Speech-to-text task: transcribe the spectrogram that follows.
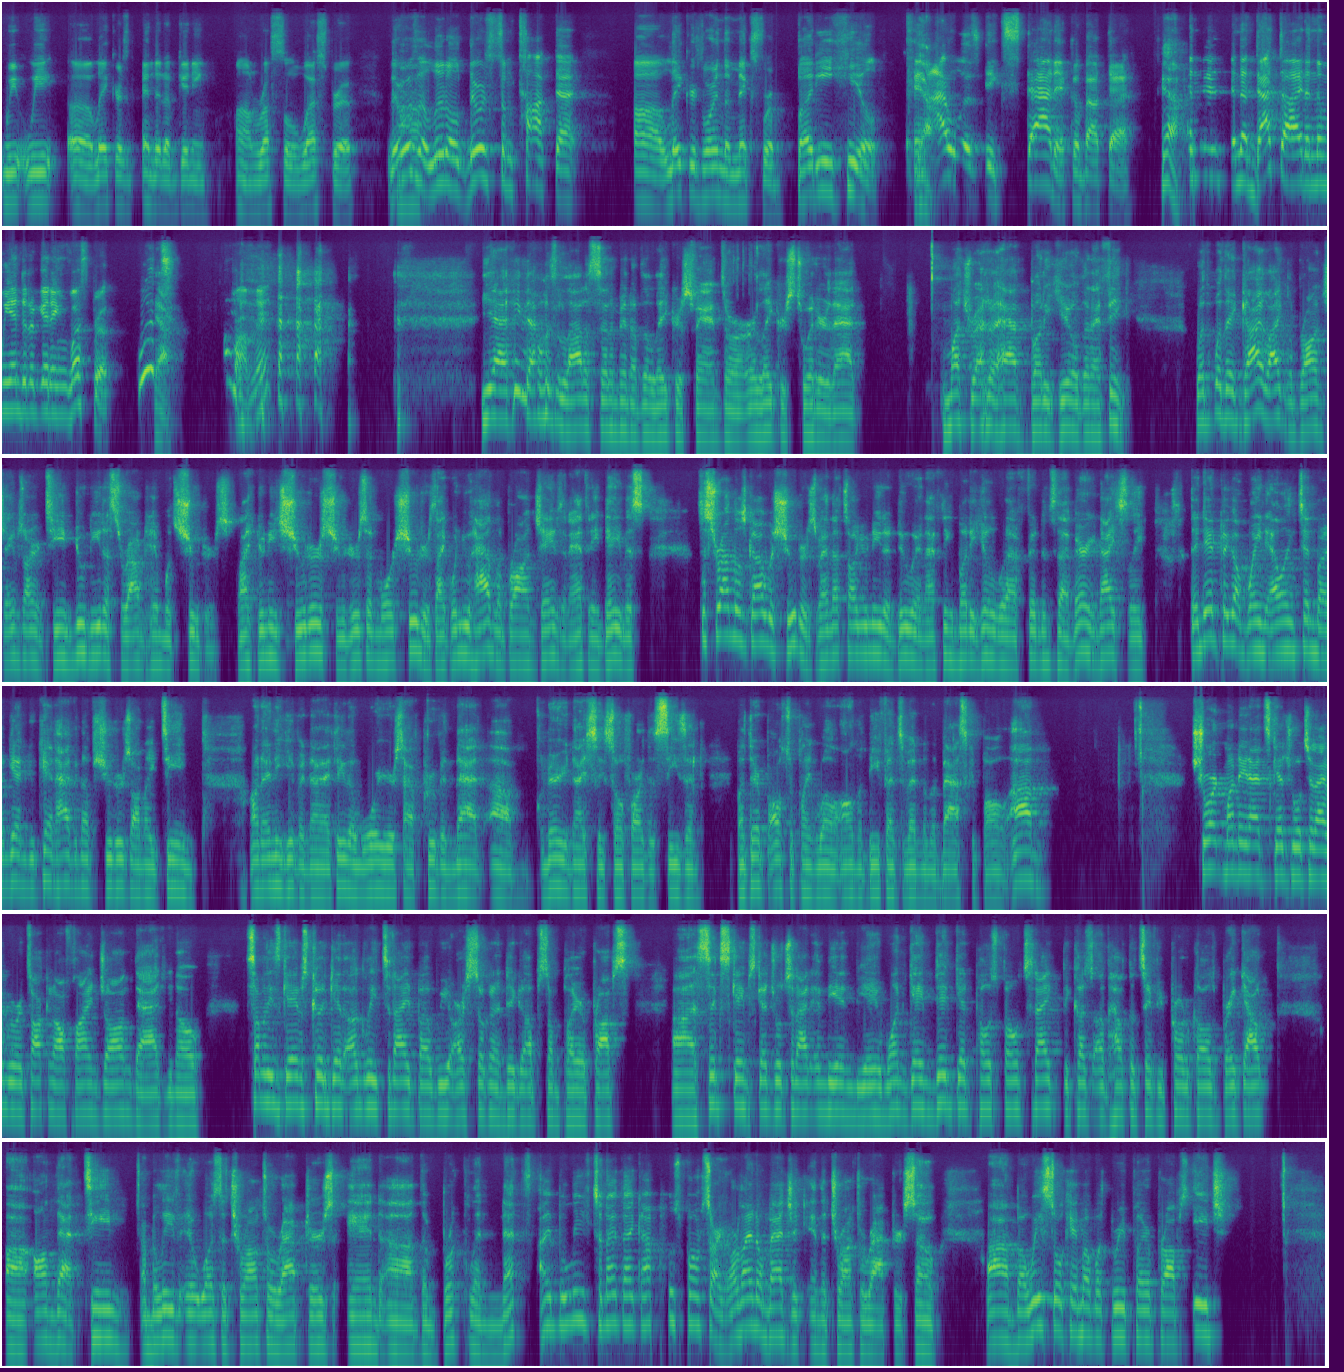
we, we uh, Lakers ended up getting um, Russell Westbrook, there uh-huh. was a little, there was some talk that uh, Lakers were in the mix for Buddy Hield. And yeah. I was ecstatic about that. Yeah. And then, and then that died, and then we ended up getting Westbrook. What? Yeah. Come on, man. Yeah, I think that was a lot of sentiment of the Lakers fans or, or Lakers Twitter that much rather have Buddy Hield. And I think with, with a guy like LeBron James on your team, you need to surround him with shooters. Like you need shooters, shooters, and more shooters. Like when you had LeBron James and Anthony Davis, just surround those guys with shooters, man. That's all you need to do. And I think Buddy Hield would have fit into that very nicely. They did pick up Wayne Ellington, but again, you can't have enough shooters on a team on any given night. I think the Warriors have proven that um, very nicely so far this season but they're also playing well on the defensive end of the basketball. Um, short Monday night schedule tonight. We were talking offline, Jong, that you know some of these games could get ugly tonight, but we are still going to dig up some player props. Uh, six game schedule tonight in the NBA. One game did get postponed tonight because of health and safety protocols breakout uh, on that team. I believe it was the Toronto Raptors and uh, the Brooklyn Nets. I believe tonight that got postponed. Sorry, Orlando Magic and the Toronto Raptors. So uh, but we still came up with three player props each.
